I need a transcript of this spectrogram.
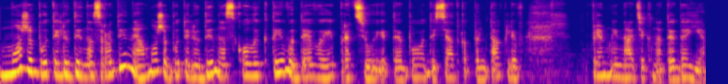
Може бути людина з родини, а може бути людина з колективу, де ви працюєте, бо десятка пентаклів прямий натяк на те дає.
